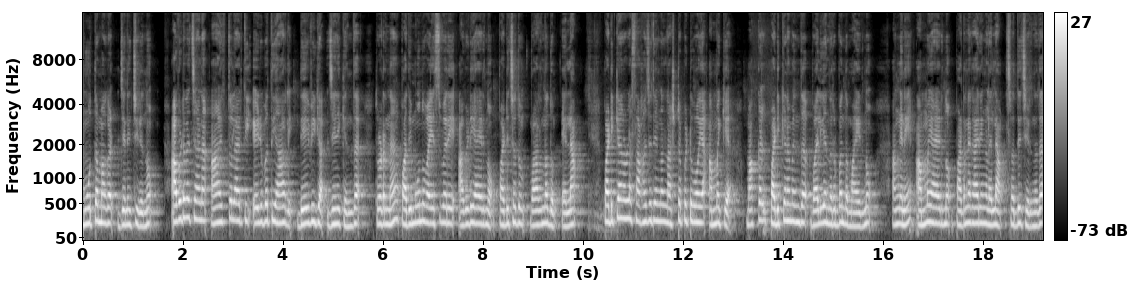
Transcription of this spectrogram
മൂത്ത മകൾ ജനിച്ചിരുന്നു. അവിടെ വെച്ചാണ് ആയിരത്തി തൊള്ളായിരത്തി എഴുപത്തി ആറിൽ ദേവിക ജനിക്കുന്നത്. തുടർന്ന് പതിമൂന്ന് വയസ്സുവരെ അവിടെയായിരുന്നു പഠിച്ചതും വളർന്നതും എല്ലാം. പഠിക്കാനുള്ള സാഹചര്യങ്ങൾ നഷ്ടപ്പെട്ടു പോയ അമ്മയ്ക്ക് മക്കൾ പഠിക്കണമെന്നത് വലിയ നിർബന്ധമായിരുന്നു. അങ്ങനെ അമ്മയായിരുന്നു പഠനകാര്യങ്ങളെല്ലാം ശ്രദ്ധിച്ചിരുന്നത്.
